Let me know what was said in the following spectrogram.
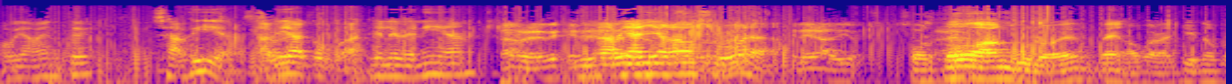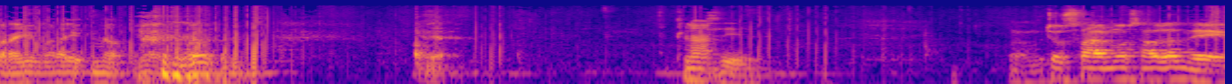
obviamente, sabía, sabía a qué le venían. Claro, él- él No era había Dios. llegado su hora. Él era Dios. Por todo ángulo, ¿eh? Venga, por aquí, no, por aquí, por aquí. No, no, no. Claro. Sí. Bueno, muchos salmos hablan de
